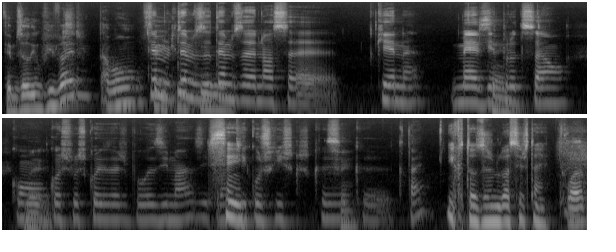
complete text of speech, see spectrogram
temos ali um viveiro, está bom. Temos, temos, que... temos a nossa pequena, média Sim. produção com, Mas... com as suas coisas boas e más e, pronto, e com os riscos que, que, que, tem. E que todos os negócios têm. Claro.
